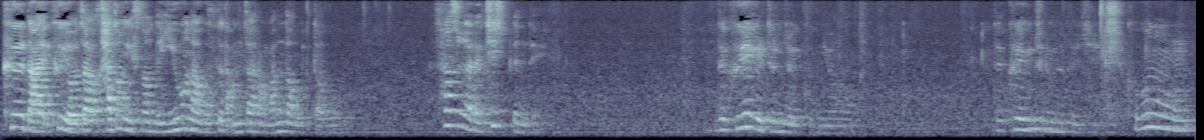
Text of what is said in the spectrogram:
그 나이, 그 여자가 가정이 있었는데 이혼하고 그 남자랑 만나고 있다고. 사수 자리가 70대인데. 근데 그 얘기를 들은 적 있거든요. 근데 그 얘기 들으면서 이제. 그거는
